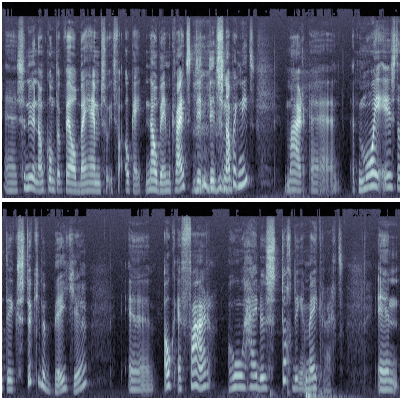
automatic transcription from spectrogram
Eh, zo nu en dan komt ook wel bij hem zoiets van... oké, nou ben je me kwijt, dit, dit snap ik niet. Maar eh, het mooie is dat ik stukje bij beetje... ook ervaar hoe hij dus toch dingen meekrijgt. En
